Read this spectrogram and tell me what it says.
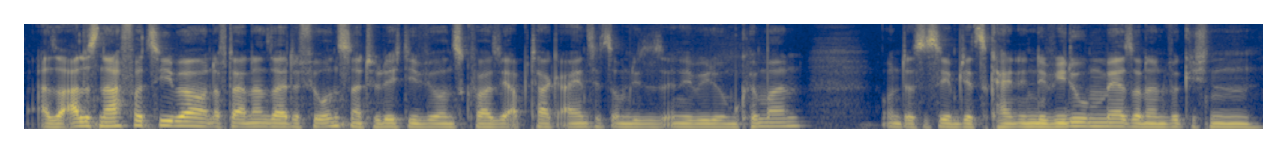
Also alles nachvollziehbar und auf der anderen Seite für uns natürlich, die wir uns quasi ab Tag 1 jetzt um dieses Individuum kümmern. Und es ist eben jetzt kein Individuum mehr, sondern wirklich ein,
